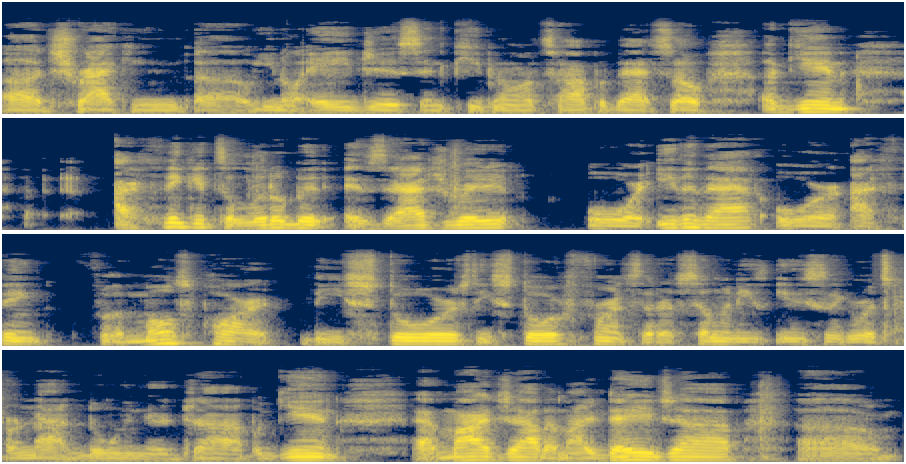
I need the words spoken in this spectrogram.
uh, tracking, uh, you know, ages and keeping on top of that. So, again, I think it's a little bit exaggerated, or either that, or I think for the most part, these stores, these storefronts that are selling these e-cigarettes are not doing their job. Again, at my job, at my day job, um,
